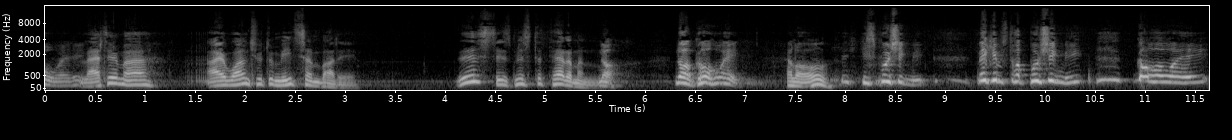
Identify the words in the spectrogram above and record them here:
away. Latimer, I want you to meet somebody. This is Mr. Theremon. No, no, go away. Hello. He's pushing me. Make him stop pushing me. Go away.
